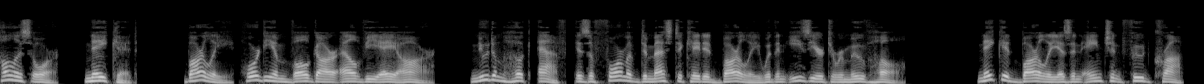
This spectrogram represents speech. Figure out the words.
Hulless or naked barley Hordeum vulgar lvar. Nudum hook, f, is a form of domesticated barley with an easier-to-remove hull. Naked barley is an ancient food crop,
